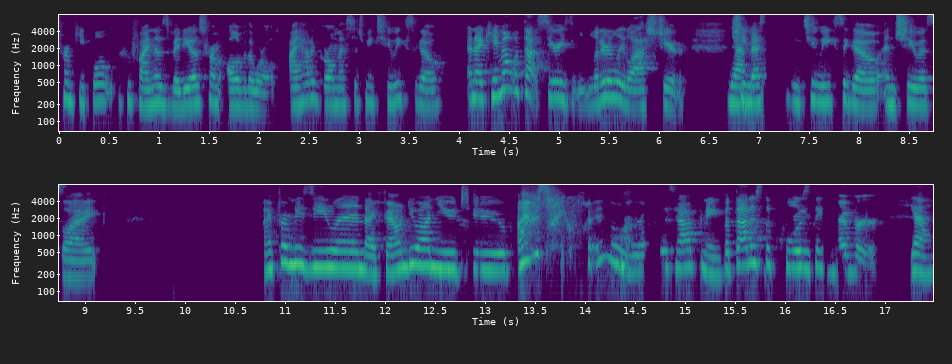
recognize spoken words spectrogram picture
from people who find those videos from all over the world i had a girl message me two weeks ago and I came out with that series literally last year. Yeah. She messaged me two weeks ago and she was like, I'm from New Zealand. I found you on YouTube. I was like, what in the world is happening? But that is the coolest thing ever. Yeah.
